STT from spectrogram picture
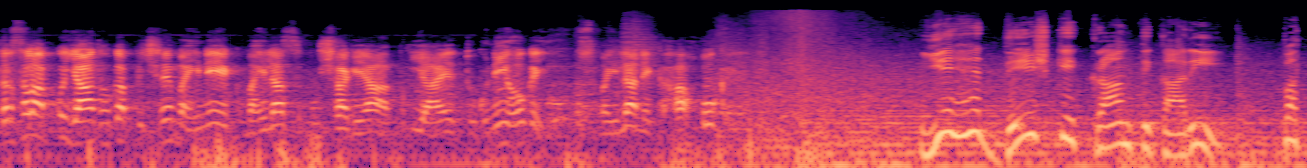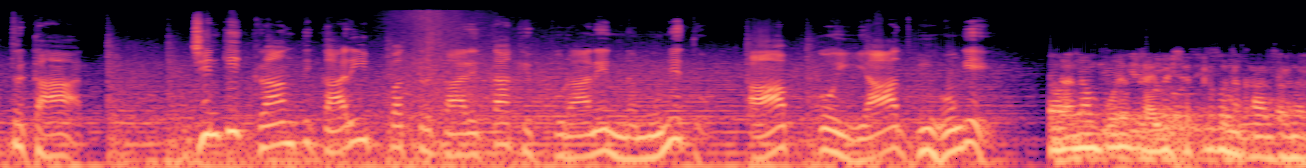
दरअसल आपको याद होगा पिछले महीने एक महिला से पूछा गया आपकी आय दुगनी हो गई। उस महिला ने कहा हो गई। ये है देश के क्रांतिकारी पत्रकार जिनकी क्रांतिकारी पत्रकारिता के पुराने नमूने तो आपको याद ही होंगे। हम पूरे प्राइवेट सेक्टर को नकार देंगे।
